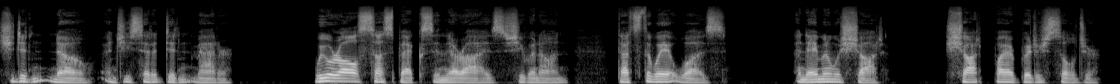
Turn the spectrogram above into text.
She didn't know, and she said it didn't matter. We were all suspects in their eyes, she went on. That's the way it was. And Eamon was shot, shot by a British soldier.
